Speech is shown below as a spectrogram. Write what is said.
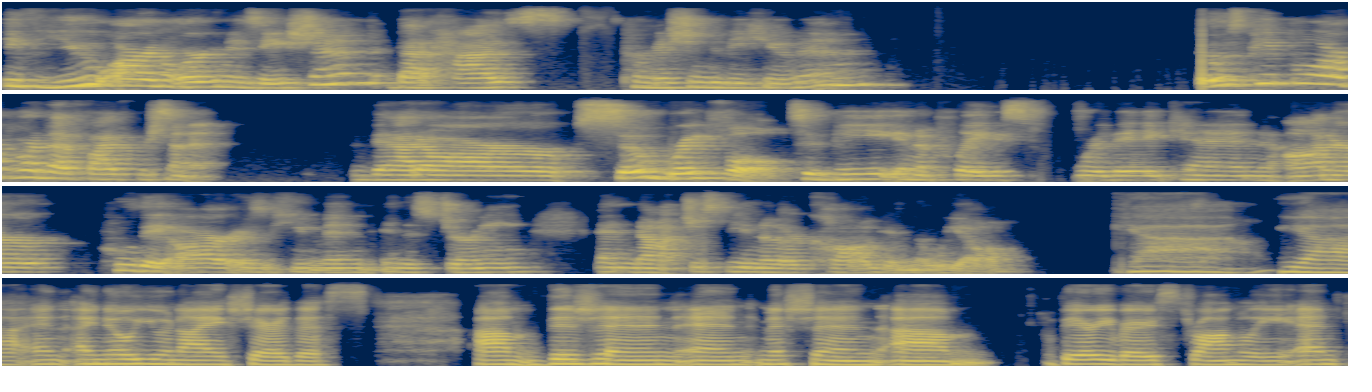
if you are an organization that has permission to be human, those people are part of that 5% that are so grateful to be in a place where they can honor who they are as a human in this journey and not just be another cog in the wheel. Yeah, yeah. And I know you and I share this um, vision and mission um, very, very strongly. And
